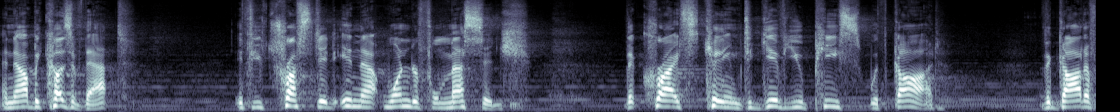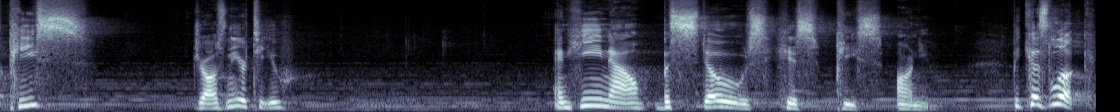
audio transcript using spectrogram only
And now, because of that, if you've trusted in that wonderful message that Christ came to give you peace with God, the God of peace draws near to you. And he now bestows his peace on you. Because look,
